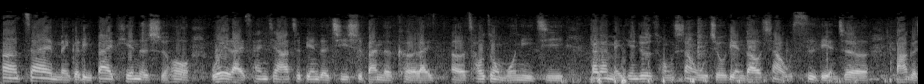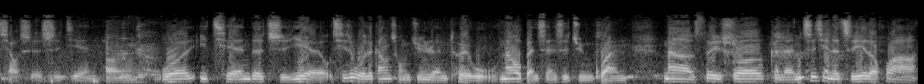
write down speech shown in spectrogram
那在每个礼拜天的时候，我也来参加这边的机师班的课，来呃操纵模拟机。大概每天就是从上午九点到下午四点这八个小时的时间。嗯，我以前的职业，其实我是刚从军人退伍，那我本身是军官。那所以说，可能之前的职业的话，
